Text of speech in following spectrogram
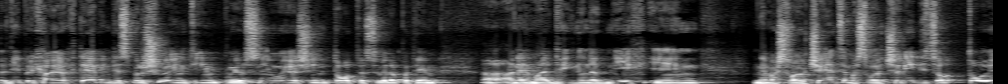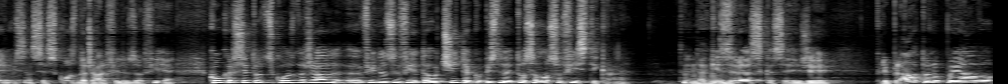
ljudje prihajajo k tebi in te sprašujejo in ti jim pojasnjuješ in to te seveda potem ne, malo dvigne nad njih in ne imaš svoje učence, imaš svojo čredico. To je, mislim, se skozi držal filozofije. Kolikor se je tudi skozi držal e, filozofije, ta očitek, v bistvu je to samo sofistika. Ne? To je tak izraz, ki se je že pri Platonu pojavil.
